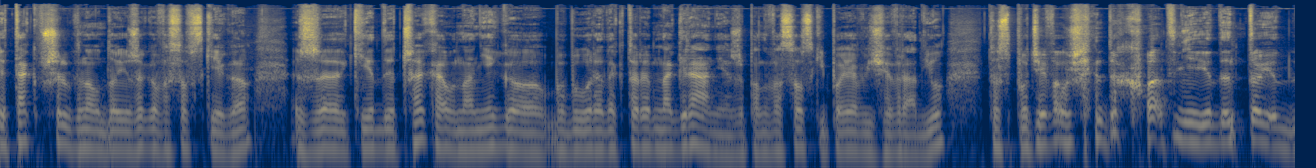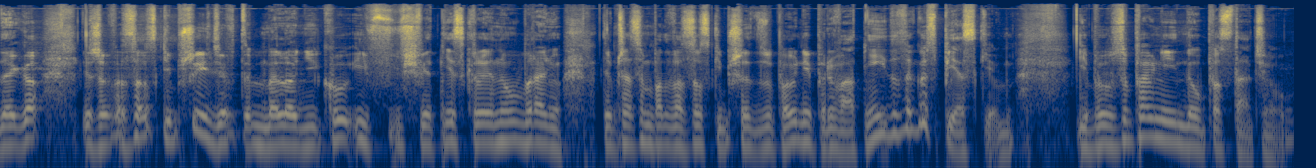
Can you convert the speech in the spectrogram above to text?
y, tak przylgnął do Jerzego Wasowskiego, że kiedy czekał na niego, bo był redaktorem nagrania, że pan Wasowski pojawi się w radiu, to spodziewał się dokładnie jeden do jednego, że Wasowski przyjdzie w tym meloniku i w świetnie skrojonym ubraniu. Tymczasem pan Wasowski przyszedł zupełnie prywatnie i do tego z pieskiem. I był zupełnie inną postacią.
